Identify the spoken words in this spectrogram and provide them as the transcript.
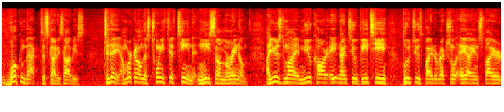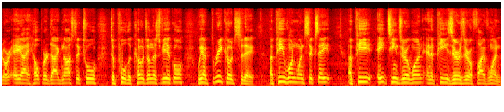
Welcome back to Scotty's Hobbies. Today I'm working on this 2015 Nissan Murano. I used my MuCar 892BT Bluetooth bidirectional AI inspired or AI helper diagnostic tool to pull the codes on this vehicle. We had three codes today, a P1168, a P1801 and a P0051.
